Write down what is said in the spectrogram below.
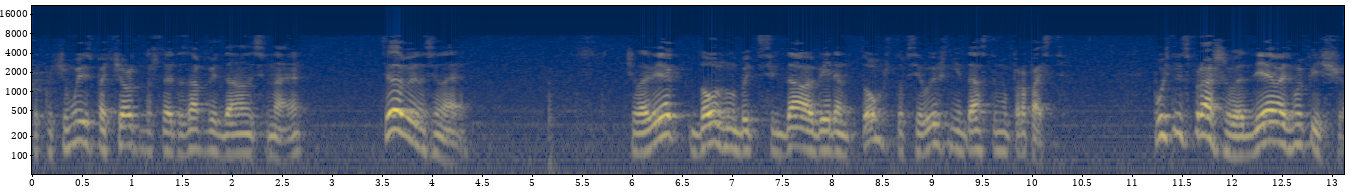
Так почему здесь подчеркнуто, что эта заповедь дана на Синае? Все на Синае. Человек должен быть всегда уверен в том, что Всевышний даст ему пропасть. Пусть не спрашивает, где я возьму пищу.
